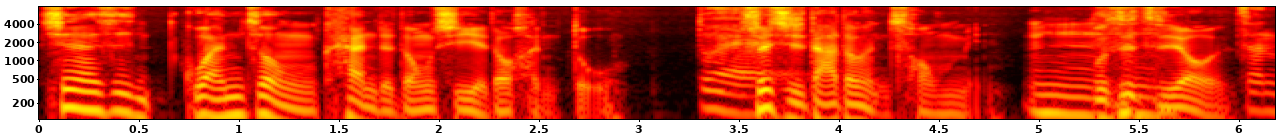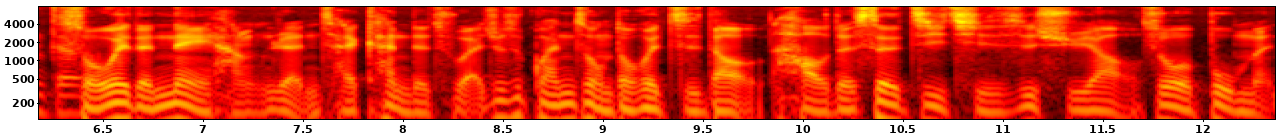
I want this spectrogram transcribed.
现在是观众看的东西也都很多，对，所以其实大家都很聪明，嗯，不是只有真的所谓的内行人才看得出来，就是观众都会知道，好的设计其实是需要所有部门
